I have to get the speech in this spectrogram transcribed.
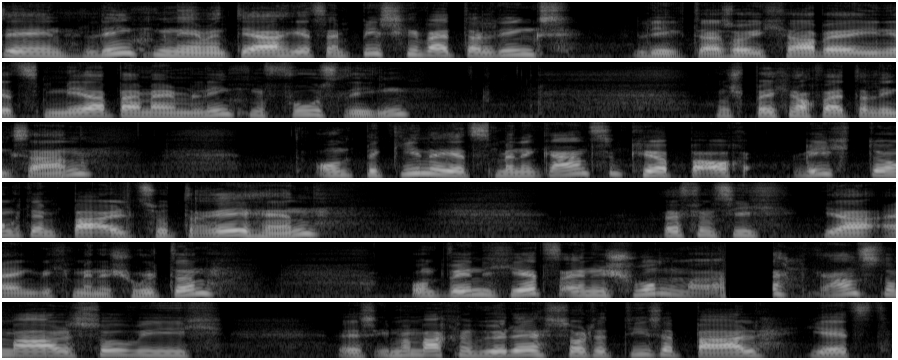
den linken nehmen, der jetzt ein bisschen weiter links liegt. Also ich habe ihn jetzt mehr bei meinem linken Fuß liegen und spreche ihn auch weiter links an und beginne jetzt meinen ganzen Körper auch Richtung den Ball zu drehen, öffnen sich ja eigentlich meine Schultern. Und wenn ich jetzt einen Schwung mache, ganz normal, so wie ich es immer machen würde, sollte dieser Ball jetzt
